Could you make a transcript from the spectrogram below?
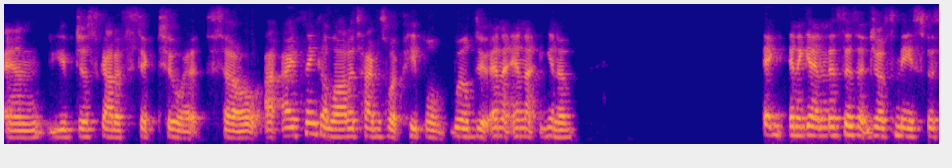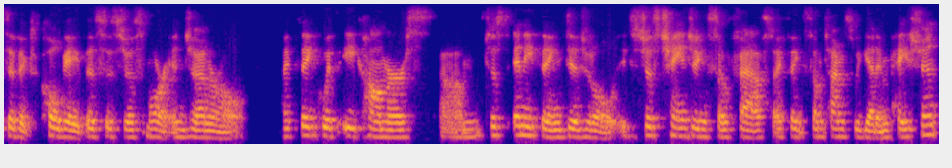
and you've just got to stick to it. So I, I think a lot of times what people will do, and and you know, and, again, this isn't just me specific to Colgate. This is just more in general. I think with e-commerce, um, just anything digital, it's just changing so fast. I think sometimes we get impatient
